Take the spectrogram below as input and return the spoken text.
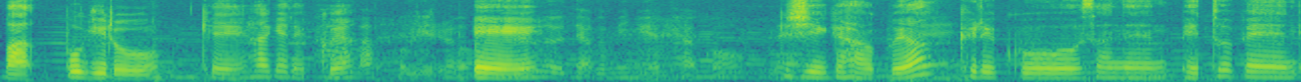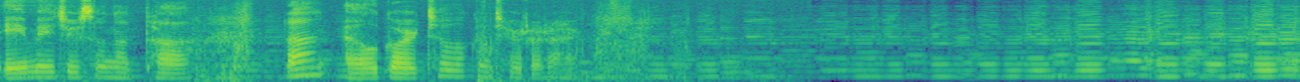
맛보기로 이렇게 하게 됐고요. 아, 맛보기로 예. 프렐루드하고 미니엣하고 네. 시그 하고요. 네. 그리고서는 베토벤 A 메이저 소나타랑 엘거 첼로 컨체르를 하고 있어요. Thank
